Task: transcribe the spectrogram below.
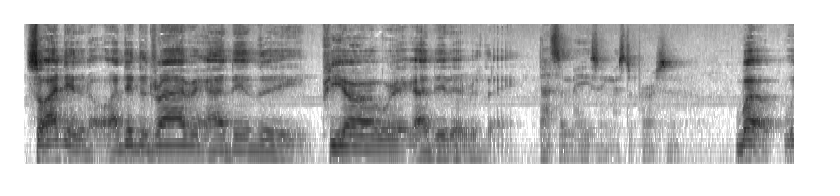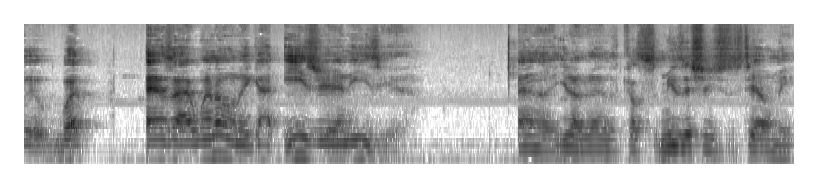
So I did it all. I did the driving, I did the PR work, I did everything. That's amazing, Mr. Person. But but as I went on, it got easier and easier. And uh, you know, because musicians used to tell me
